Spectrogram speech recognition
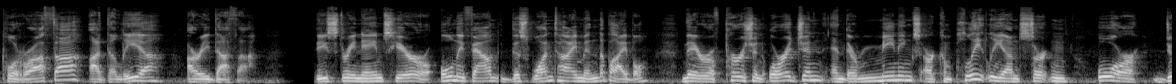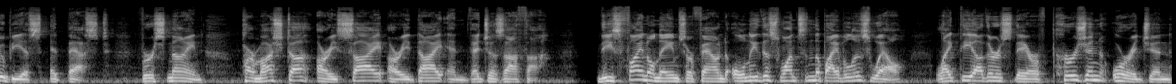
Poratha, Adalia, Aridatha. These three names here are only found this one time in the Bible. They are of Persian origin and their meanings are completely uncertain or dubious at best. Verse 9 Parmashta, Arisai, Aridai, and Vejazatha. These final names are found only this once in the Bible as well. Like the others, they are of Persian origin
